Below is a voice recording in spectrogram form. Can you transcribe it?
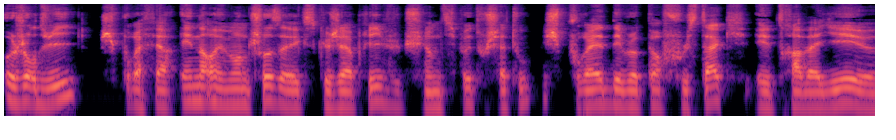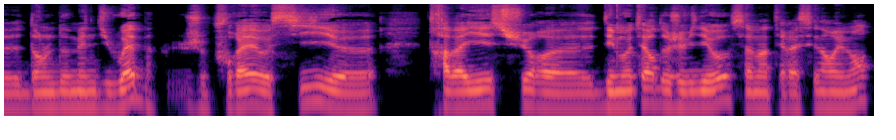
Aujourd'hui, je pourrais faire énormément de choses avec ce que j'ai appris vu que je suis un petit peu touche à tout. Je pourrais être développeur full stack et travailler dans le domaine du web. Je pourrais aussi travailler sur euh, des moteurs de jeux vidéo, ça m'intéresse énormément.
